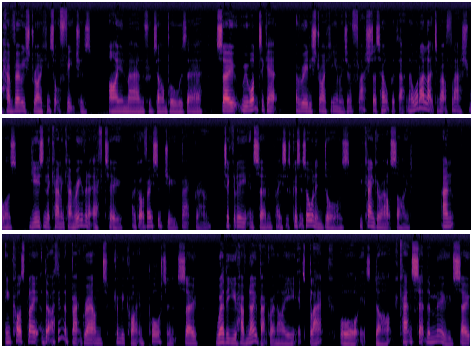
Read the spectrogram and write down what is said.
have very striking sort of features. Iron Man, for example, was there. So we want to get a really striking image, and Flash does help with that. Now, what I liked about Flash was using the Canon camera, even at f2, I got a very subdued background, particularly in certain places because it's all indoors. You can go outside. And in cosplay, I think the background can be quite important. So whether you have no background, i.e., it's black or it's dark, can set the mood. So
